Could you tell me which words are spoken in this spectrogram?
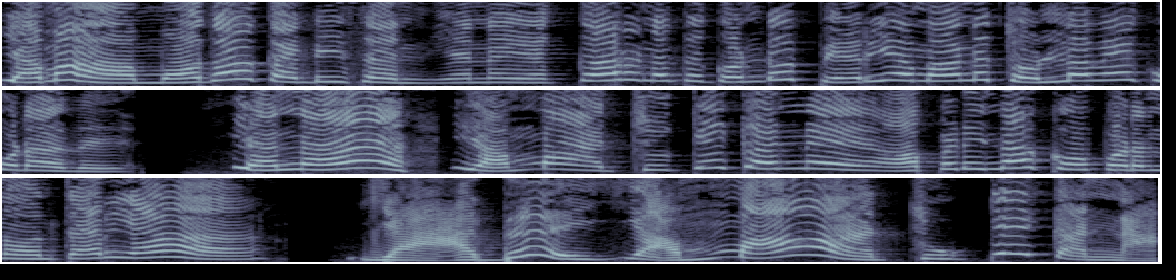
ஏமா மொத கண்டிஷன் என்னை எக்காரணத்தை கொண்டு பெரியம்மான்னு சொல்லவே கூடாது. என்ன எம்மா சுக்கி கண்ணு அப்படின்னு தான் கூப்பிடணும் சரியா? யாது அம்மா சுக்கி கண்ணா?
